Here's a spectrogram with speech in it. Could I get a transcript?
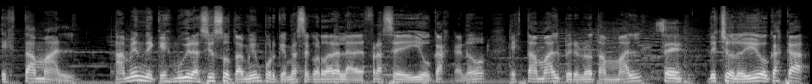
está mal. Amén de que es muy gracioso también porque me hace acordar a la frase de Diego Casca, ¿no? Está mal, pero no tan mal. Sí. De hecho, lo de Diego Casca,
